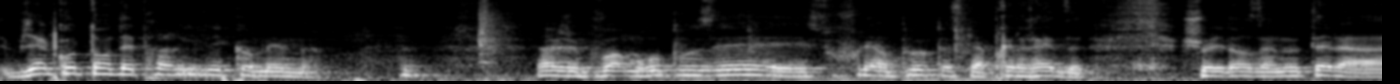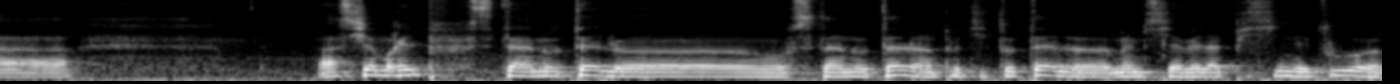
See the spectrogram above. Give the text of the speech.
Bien content d'être arrivé quand même. Là, je vais pouvoir me reposer et souffler un peu parce qu'après le raid, je suis allé dans un hôtel à à Siem Reap, c'était un hôtel, euh, un petit hôtel, euh, même s'il y avait la piscine et tout. Euh.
